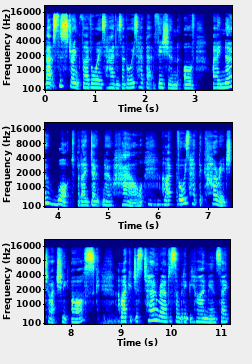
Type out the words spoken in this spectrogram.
that's the strength I've always had. Is I've always had that vision of I know what, but I don't know how, mm-hmm. and I've always had the courage to actually ask, and I could just turn around to somebody behind me and say,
